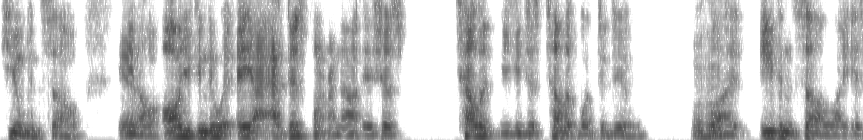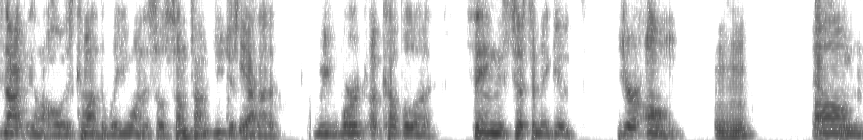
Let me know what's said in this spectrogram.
humans. So yeah. you know all you can do with AI at this point right now is just tell it. You can just tell it what to do. Mm-hmm. But even so, like it's not going to always come out the way you want it. So sometimes you just yeah. gotta rework a couple of things just to make it your own. Mm-hmm. Um,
